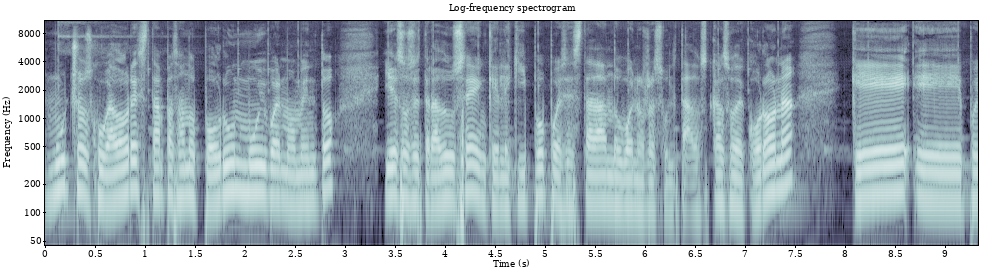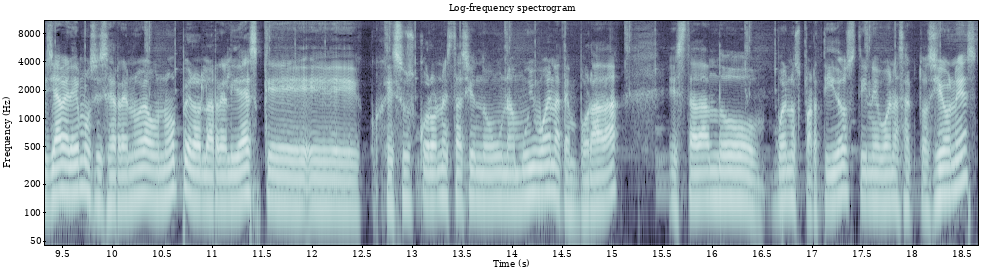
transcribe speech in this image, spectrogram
muchos jugadores están pasando por un muy buen momento y eso se traduce en que el equipo pues está dando buenos resultados. Caso de Corona que eh, pues ya veremos si se renueva o no, pero la realidad es que eh, Jesús Corona está haciendo una muy buena temporada, está dando buenos partidos, tiene buenas actuaciones.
